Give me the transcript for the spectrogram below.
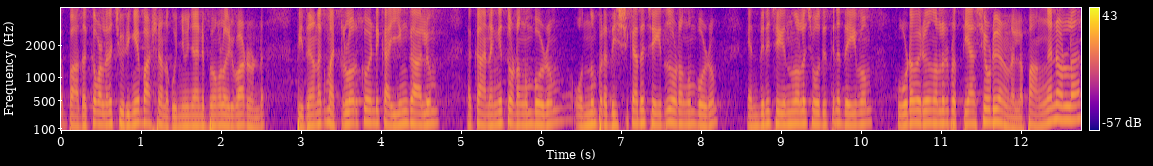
ഇപ്പോൾ അതൊക്കെ വളരെ ചുരുങ്ങിയ ഭാഷയാണ്. കുഞ്ഞു കുഞ്ഞു അനുഭവങ്ങൾ ഒരുപാടുണ്ട്. അപ്പോൾ ഇത് കണക്ക് മറ്റുള്ളവർക്ക് വേണ്ടി കൈയും കാലും ഒക്കെ അനങ്ങി തുടങ്ങുമ്പോഴും ഒന്നും പ്രതീക്ഷിക്കാതെ ചെയ്തു തുടങ്ങുമ്പോഴും എന്തിനു ചെയ്യുന്നു എന്നുള്ള ചോദ്യത്തിന് ദൈവം കൂടെ വരും എന്നുള്ളൊരു പ്രത്യാശയോടെയാണല്ലോ അപ്പോൾ അങ്ങനെയുള്ള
